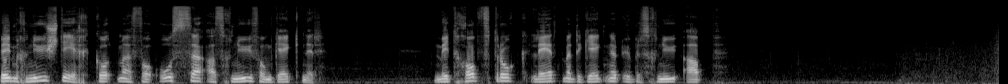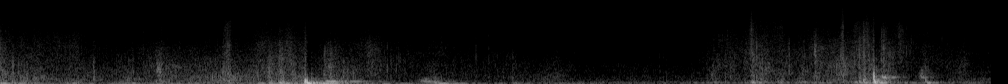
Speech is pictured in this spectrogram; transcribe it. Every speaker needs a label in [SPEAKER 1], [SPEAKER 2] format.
[SPEAKER 1] Beim Kniestich geht man von außen ans Knie vom Gegner. Mit Kopfdruck lehrt man den Gegner übers Knie ab.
